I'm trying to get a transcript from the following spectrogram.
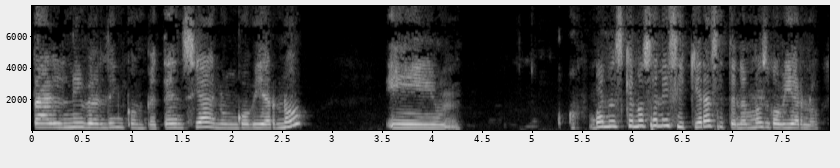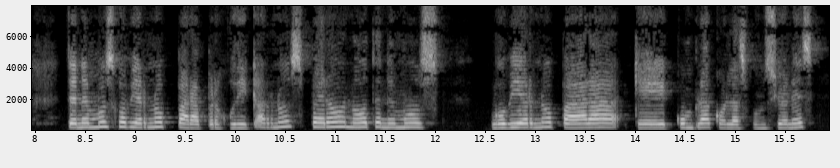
tal nivel de incompetencia en un gobierno y bueno, es que no sé ni siquiera si tenemos gobierno. Tenemos gobierno para perjudicarnos, pero no tenemos gobierno para que cumpla con las funciones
